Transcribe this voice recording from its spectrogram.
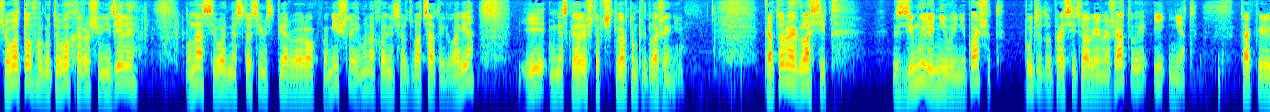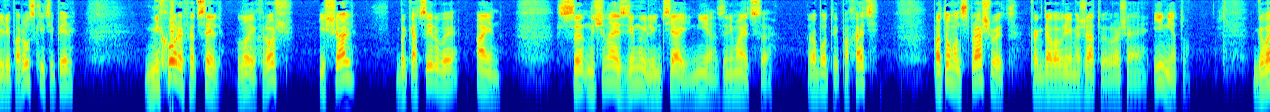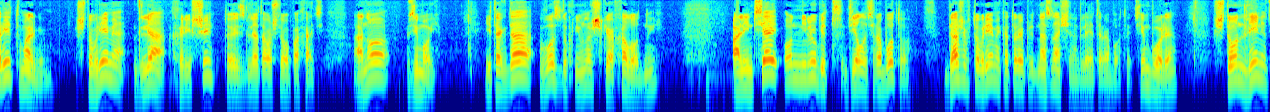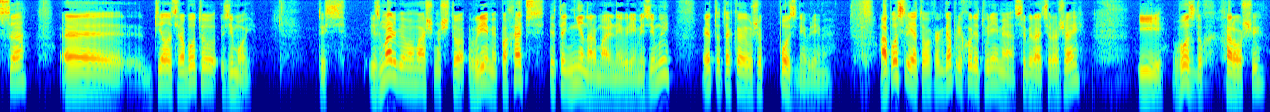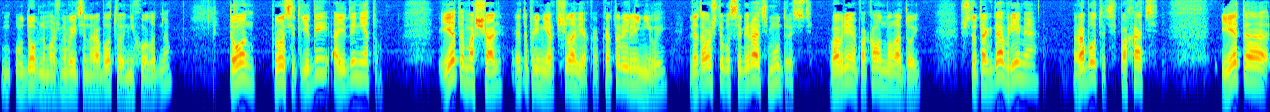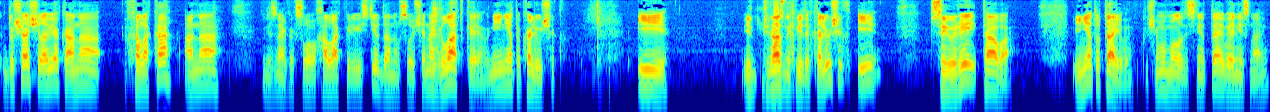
Шивотов Агутово, хорошей недели. У нас сегодня 171 урок по Мишле, и мы находимся в 20 главе, и мне сказали, что в четвертом предложении, которое гласит, «С зимы ленивый не пашет, будет отпросить во время жатвы, и нет». Так перевели по-русски, теперь «Михорев ацель лоих рош, и шаль бекацир в айн» с, начиная с зимы лентяй не занимается работой пахать, потом он спрашивает, когда во время жатвы урожая, и нету. Говорит Мальбим, что время для хариши, то есть для того, чтобы пахать, оно зимой. И тогда воздух немножечко холодный, а лентяй, он не любит делать работу, даже в то время, которое предназначено для этой работы. Тем более – что он ленится э, делать работу зимой. То есть из Мальбима Машма, что время пахать – это ненормальное время зимы, это такое уже позднее время. А после этого, когда приходит время собирать урожай, и воздух хороший, удобно можно выйти на работу, не холодно, то он просит еды, а еды нету. И это машаль, это пример человека, который ленивый, для того, чтобы собирать мудрость во время, пока он молодой, что тогда время работать, пахать. И эта душа человека, она халака, она, не знаю, как слово халак перевести в данном случае, она гладкая, в ней нету колючек. И, и разных видов колючек, и циурей тава, и нету таевы. Почему в молодости нет таевы, я не знаю.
